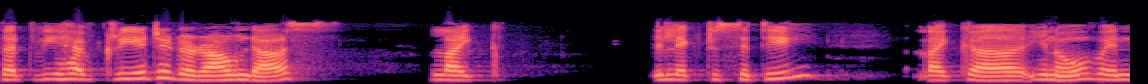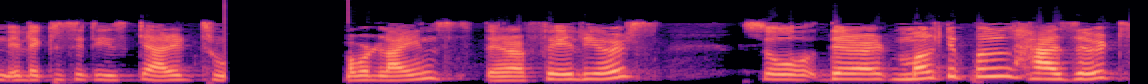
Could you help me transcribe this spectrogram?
that we have created around us, like electricity, like, uh, you know, when electricity is carried through our lines, there are failures. So there are multiple hazards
